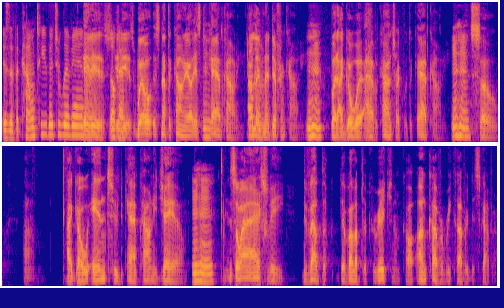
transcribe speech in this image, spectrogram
Is it the county that you live in? It or- is. Okay. Mm-hmm. It is. Well, it's not the county. It's the DeKalb County. I live in a different county, but I go. I have a contract with the DeKalb County, Mm-hmm. and so um, I go into the DeKalb County Jail, mm-hmm. and so I actually developed a, developed a curriculum called Uncover, Recover, Discover.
